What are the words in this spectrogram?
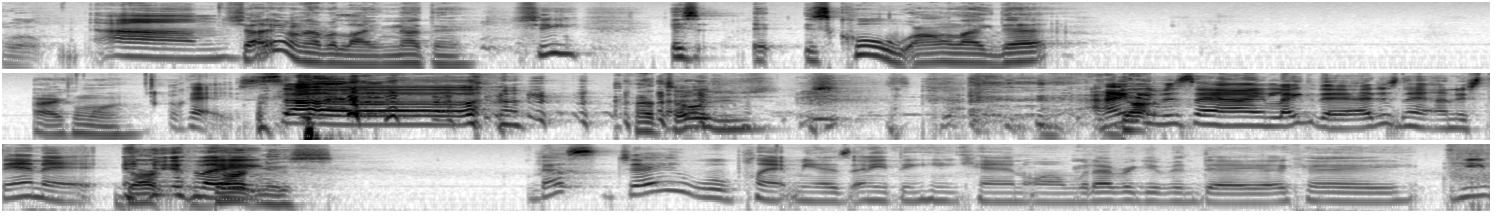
Well, Um. Sade don't ever like nothing. She it's it, it's cool. I don't like that. All right, come on. Okay. So I I told you. I ain't Dark- even say I ain't like that. I just didn't understand it. Dark, like darkness. that's Jay will plant me as anything he can on whatever given day. Okay. He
